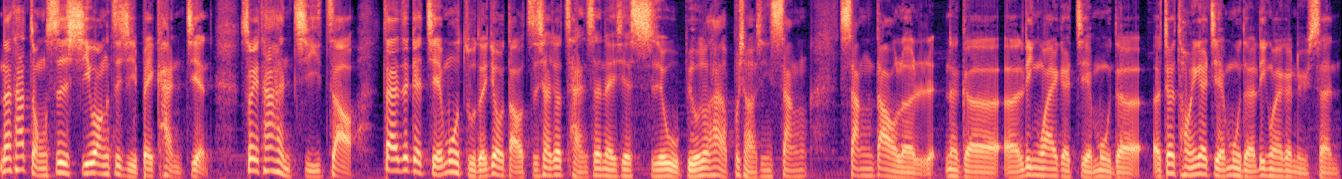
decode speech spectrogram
那他总是希望自己被看见，所以他很急躁，在这个节目组的诱导之下，就产生了一些失误，比如说他有不小心伤伤到了人那个呃另外一个节目的呃就同一个节目的另外一个女生。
